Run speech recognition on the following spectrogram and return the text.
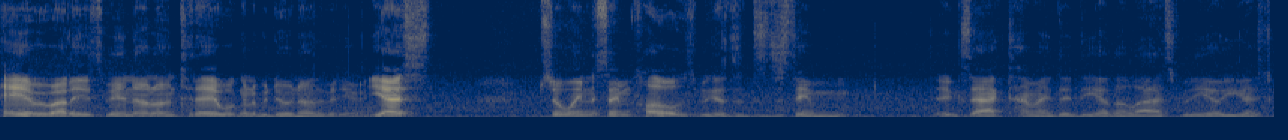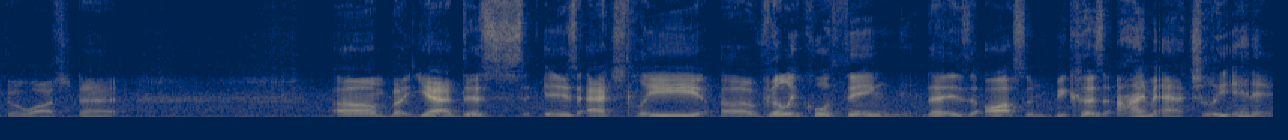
Hey everybody, it's me Nono, and today we're going to be doing another video. Yes, I'm still wearing the same clothes because it's the same exact time I did the other last video. You guys go watch that. Um, but yeah, this is actually a really cool thing that is awesome because I'm actually in it.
